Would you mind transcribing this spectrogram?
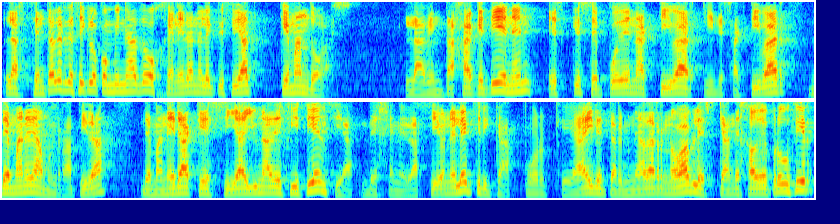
Las centrales de ciclo combinado generan electricidad quemando gas. La ventaja que tienen es que se pueden activar y desactivar de manera muy rápida. De manera que si hay una deficiencia de generación eléctrica porque hay determinadas renovables que han dejado de producir,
